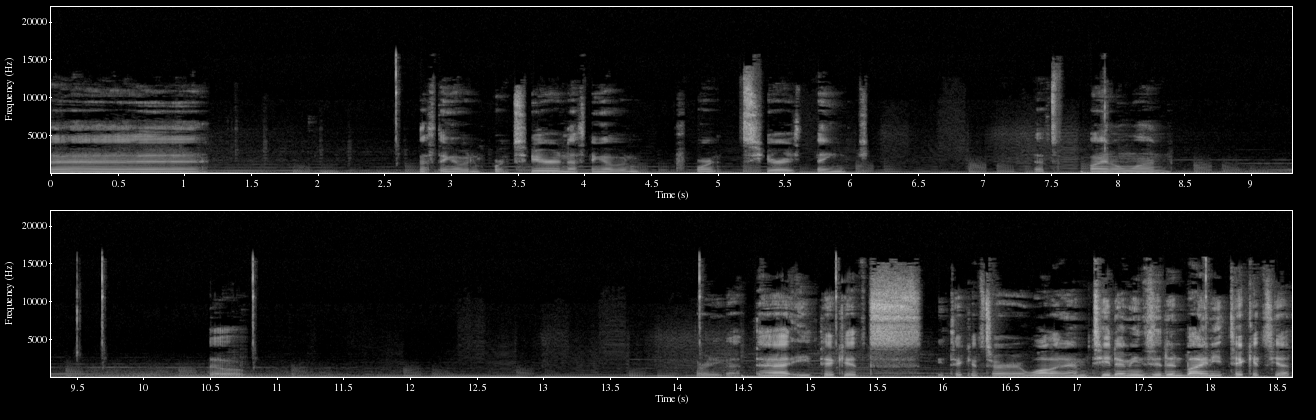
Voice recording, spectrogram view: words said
Uh, nothing of importance here. Nothing of importance here, I think. That's the final one. So, Already got that. E-tickets. E-tickets are wallet empty. That means you didn't buy any tickets yet.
